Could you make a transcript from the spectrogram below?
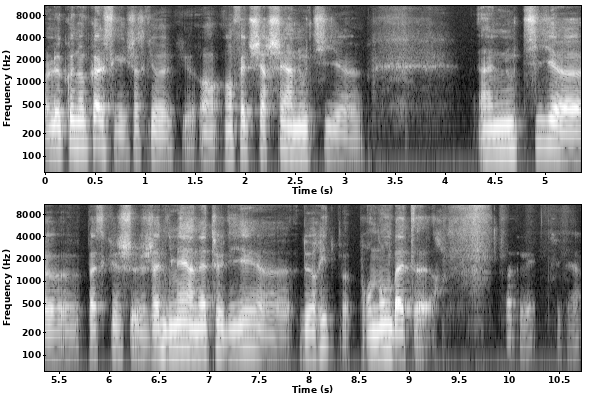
le Conocole, c'est quelque chose que, que- en, en fait, je cherchais un outil. euh, un outil parce que j'animais un atelier de rythme pour non-batteurs. Ok, super.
